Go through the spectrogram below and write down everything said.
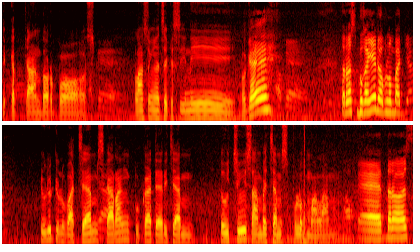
dekat kantor pos. Oke. Langsung aja ke sini. Oke? Oke. Terus bukanya 24 jam? Dulu 24 jam, ya. sekarang buka dari jam 7 sampai jam 10 malam. Oke, terus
